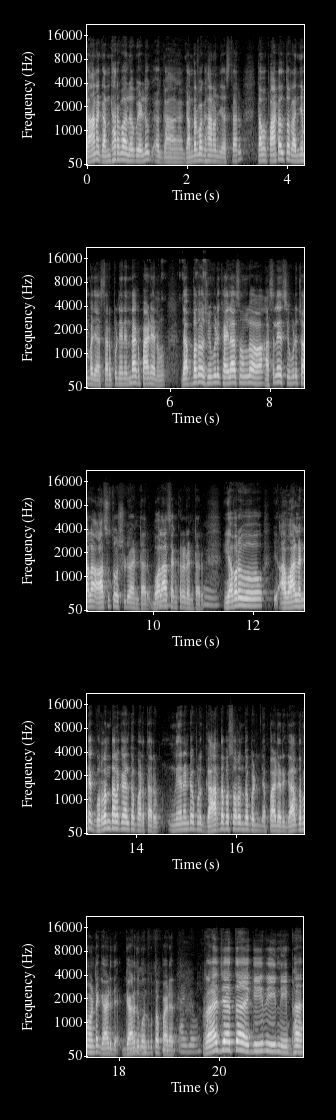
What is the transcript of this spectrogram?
గాన గంధర్వాలు వీళ్ళు గ- గంధర్వ గానం చేస్తారు. తమ పాటలతో రంజింపజేస్తారు. ఇప్పుడు నేను ఇందాక పాడాను దెబ్బతో శివుడు కైలాసంలో అసలే శివుడు చాలా ఆసుతోషుడు అంటారు బోలా శంకరుడు అంటారు ఎవరు వాళ్ళంటే గుర్రం తలకాయలతో పడతారు. నేనంటే ఇప్పుడు గార్ధప స్వరంతో పడ్- పాడారు. గార్ధపం అంటే గాడిదే. గాడిద గొంతుకుతో పాడారు. అయ్యో. రజతగిరి నిభ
